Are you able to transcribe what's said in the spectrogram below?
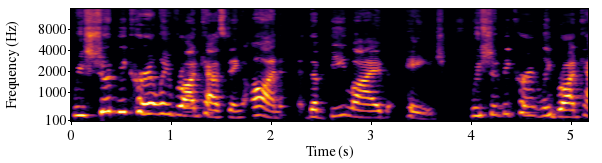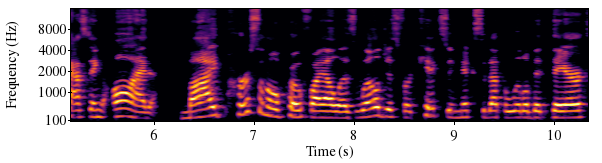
We should be currently broadcasting on the Be Live page. We should be currently broadcasting on my personal profile as well, just for kicks. We mix it up a little bit there.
